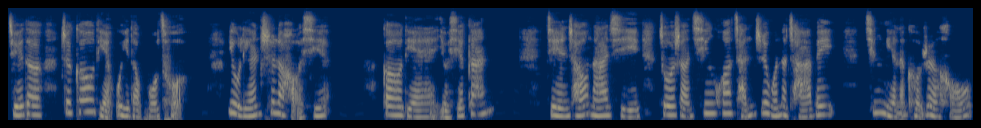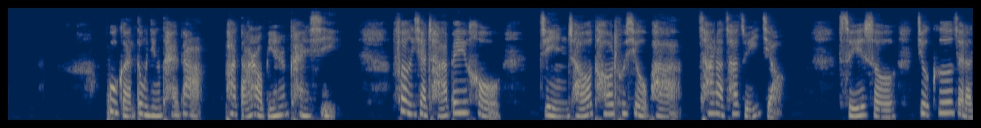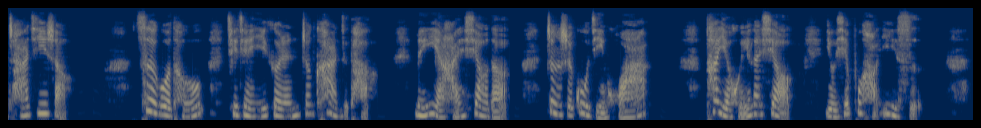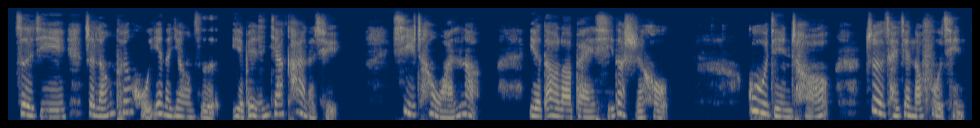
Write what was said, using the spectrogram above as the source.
觉得这糕点味道不错，又连吃了好些。糕点有些干，锦朝拿起桌上青花残枝纹的茶杯，轻抿了口润喉，不敢动静太大，怕打扰别人看戏。放下茶杯后，锦朝掏出袖帕擦了擦嘴角，随手就搁在了茶几上。侧过头，却见一个人正看着他，眉眼含笑的，正是顾锦华。他也回了笑，有些不好意思，自己这狼吞虎咽的样子也被人家看了去。戏唱完了，也到了摆席的时候，顾锦朝这才见到父亲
